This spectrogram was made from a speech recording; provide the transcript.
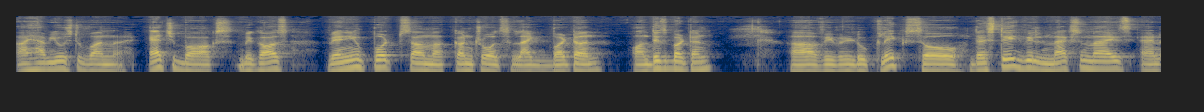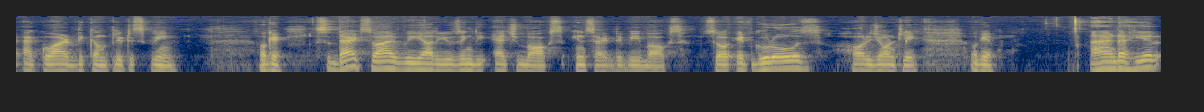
I have used one H box because when you put some uh, controls like button on this button uh, we will do click. So the stage will maximize and acquire the complete screen. Okay. So that's why we are using the H box inside the V box. So it grows horizontally. Okay. And uh, here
